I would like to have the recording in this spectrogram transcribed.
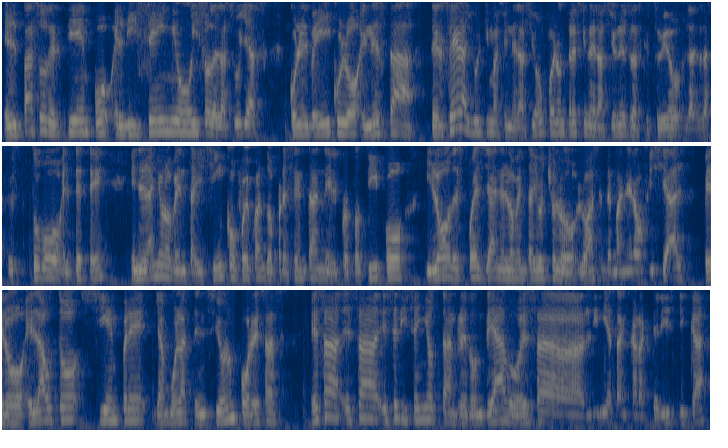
el paso del tiempo, el diseño hizo de las suyas con el vehículo en esta tercera y última generación. Fueron tres generaciones las que, estuvo, las, que estuvo el TT. En el año 95 fue cuando presentan el prototipo y luego después ya en el 98 lo, lo hacen de manera oficial, pero el auto siempre llamó la atención por esas esa, esa, ese diseño tan redondeado, esa línea tan característica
